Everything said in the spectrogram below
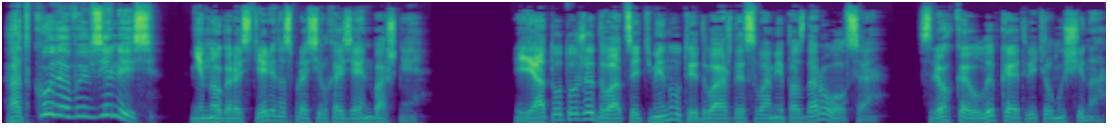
«Откуда вы взялись?» — немного растерянно спросил хозяин башни. «Я тут уже двадцать минут и дважды с вами поздоровался», — с легкой улыбкой ответил мужчина.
